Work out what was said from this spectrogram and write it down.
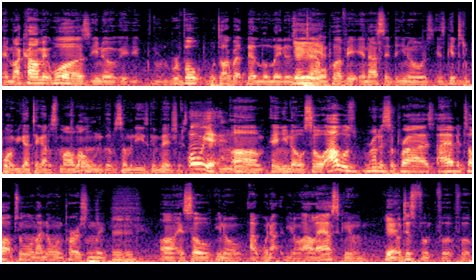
and my comment was, you know, it, it- revolt. We'll talk about that a little later. Is Yeah, in yeah, town yeah. with Puffy, and I said, you know, it's, it's getting to the point where you got to take out a small loan to go to some of these conventions. Oh yeah. Um, and you know, so I was really surprised. I haven't talked to him. I know him personally, Mm-hmm. uh, and so you know, I, when I, you know, I'll ask him, Yeah. you know, just for, for, for,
